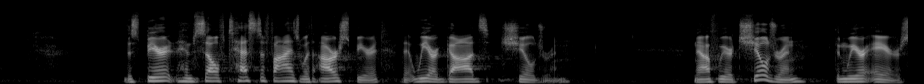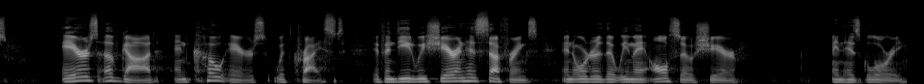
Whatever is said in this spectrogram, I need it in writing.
The Spirit Himself testifies with our spirit that we are God's children. Now, if we are children, then we are heirs, heirs of God and co heirs with Christ, if indeed we share in His sufferings, in order that we may also share in His glory.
